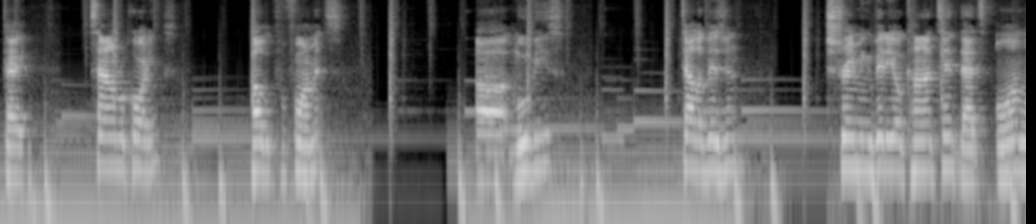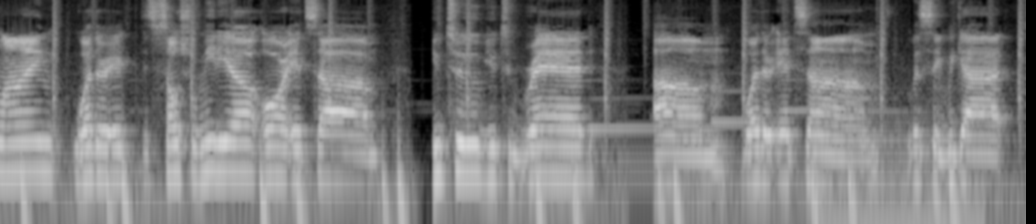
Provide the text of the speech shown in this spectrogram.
Okay, sound recordings, public performance, uh, movies, television, streaming video content that's online, whether it's social media or it's um, YouTube, YouTube Red, um, whether it's um, let's see, we got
